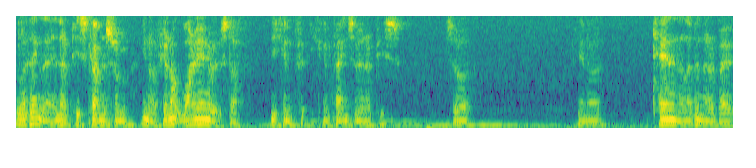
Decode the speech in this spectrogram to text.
Well, I think that inner peace comes from you know if you're not worrying about stuff, you can f- you can find some inner peace. So, you know, ten and eleven are about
